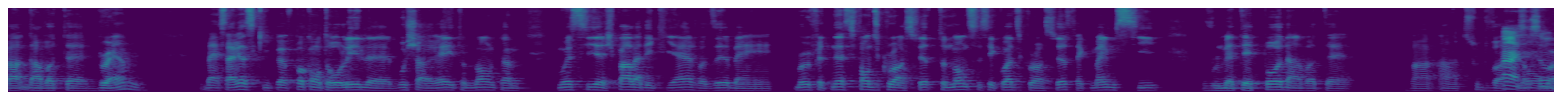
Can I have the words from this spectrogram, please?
dans votre euh, brand, ben, ça reste qu'ils ne peuvent pas contrôler le bouche-oreille, tout le monde. Comme moi, si je parle à des clients, je vais dire ben, Fitness, ils font du CrossFit. Tout le monde sait c'est quoi du CrossFit. Fait que même si vous ne le mettez pas dans votre en, dessous de votre ah, nom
